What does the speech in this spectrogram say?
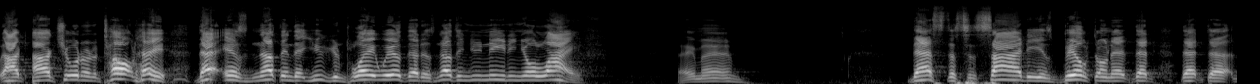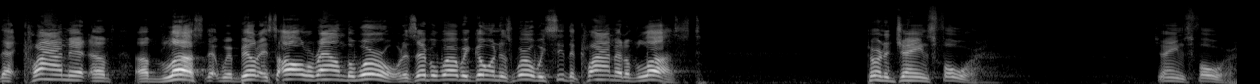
our, our children are taught, hey, that is nothing that you can play with, that is nothing you need in your life. Amen. That's the society is built on that that that uh, that climate of of lust that we're built. It's all around the world. It's everywhere we go in this world. We see the climate of lust. Turn to James 4. James 4.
